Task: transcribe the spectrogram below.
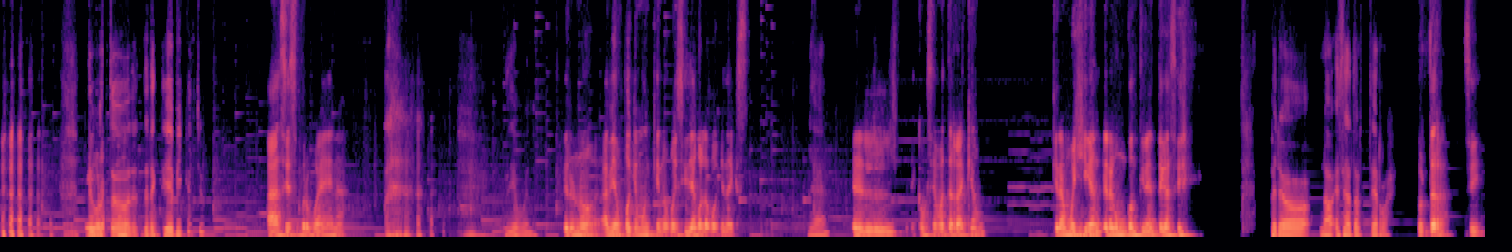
¿Te gustó De- Detective Pikachu? Ah, sí, es súper buena. Sí, es bueno. Pero no, había un Pokémon que no coincidía con la Pokédex. ¿Ya? El, ¿cómo se llama? Terrakion. Que era muy gigante, era como un continente casi. Pero no, esa era Torterra. Torterra, sí.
